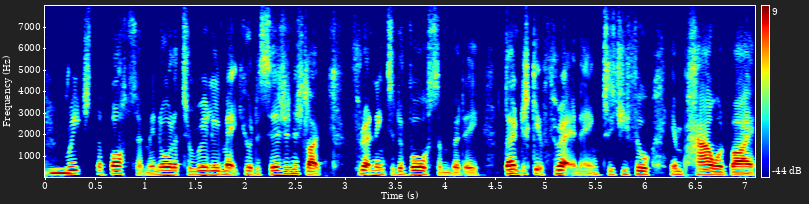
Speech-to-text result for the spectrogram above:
mm-hmm. reach the bottom in order to really make your decision. It's like threatening to divorce somebody. Don't just keep threatening because you feel empowered by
